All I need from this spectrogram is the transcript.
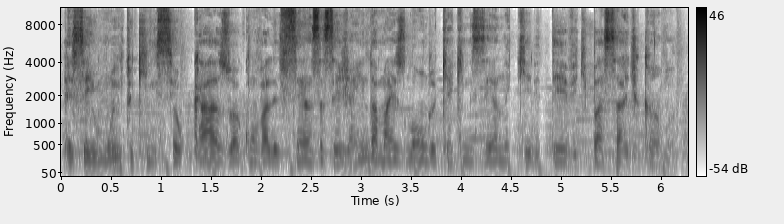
Receio muito que, em seu caso, a convalescença seja ainda mais longa que a quinzena que ele teve que passar de cama.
